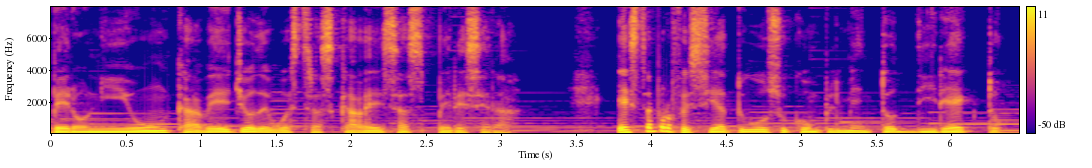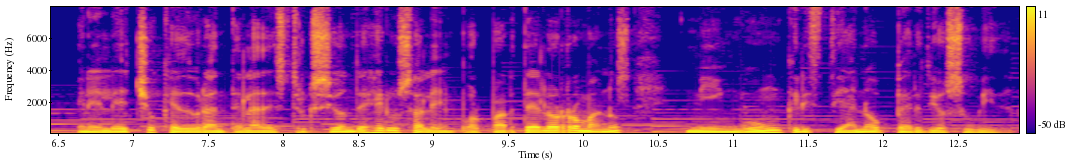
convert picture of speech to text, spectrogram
pero ni un cabello de vuestras cabezas perecerá. Esta profecía tuvo su cumplimiento directo en el hecho que durante la destrucción de Jerusalén por parte de los romanos, ningún cristiano perdió su vida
